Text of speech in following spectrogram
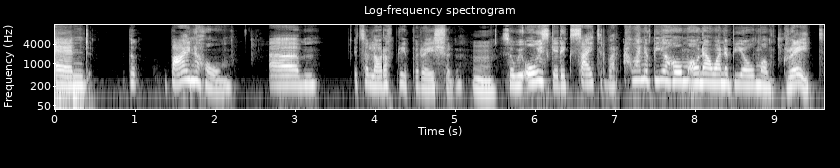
And the buying a home, um, it's a lot of preparation. Mm. So we always get excited about, I want to be a homeowner, I want to be a homeowner. Great.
